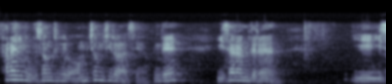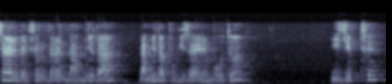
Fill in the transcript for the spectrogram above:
하나님이 우상숭배를 엄청 싫어하세요. 근데 이 사람들은 이 이스라엘 백성들은 남유다, 남유다 북이스라엘 모두 이집트,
